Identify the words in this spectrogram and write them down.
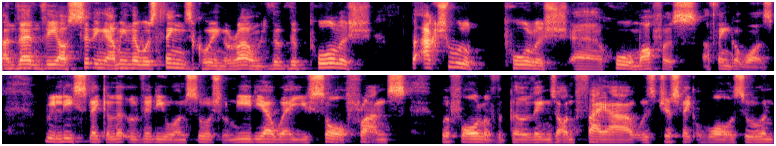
And then they are sitting. I mean, there was things going around. The the Polish, the actual Polish uh, Home Office, I think it was, released like a little video on social media where you saw France with all of the buildings on fire. It was just like a war zone.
